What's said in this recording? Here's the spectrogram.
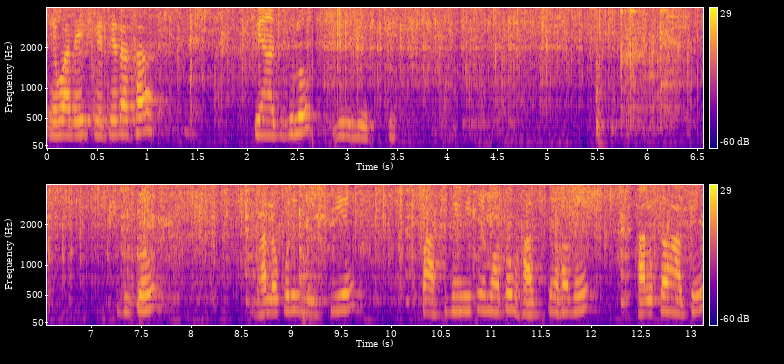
এবার এই কেটে রাখা পেঁয়াজগুলো দিয়ে দিচ্ছি। দুটো ভালো করে মিশিয়ে পাঁচ মিনিটের মতো ভাজতে হবে, হালকা আঁচে।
